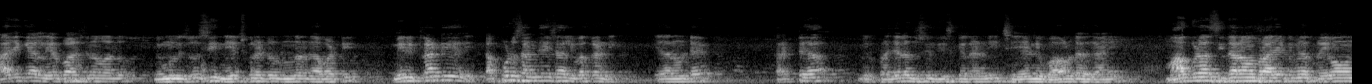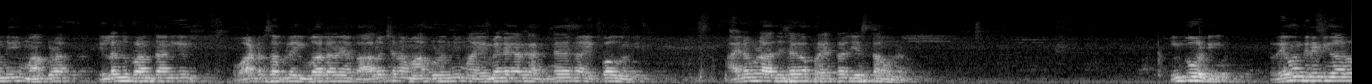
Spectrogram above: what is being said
రాజకీయాలు నేర్పాల్సిన వాళ్ళు మిమ్మల్ని చూసి నేర్చుకునేటోళ్ళు ఉన్నారు కాబట్టి మీరు ఇట్లాంటి తప్పుడు సందేశాలు ఇవ్వకండి. ఏదైనా ఉంటే కరెక్ట్గా మీరు ప్రజల దృష్టికి తీసుకెళ్ళండి చేయండి బాగుంటుంది కానీ. మాకు కూడా సీతారామ ప్రాజెక్టు మీద ప్రేమ ఉంది మాకు కూడా ఇల్లందు ప్రాంతానికి వాటర్ సప్లై ఇవ్వాలనే ఒక ఆలోచన మాకు కూడా ఉంది మా ఎమ్మెల్యే గారికి అత్యంతంగా ఎక్కువ ఉంది. ఆయన కూడా ఆ దిశగా ప్రయత్నాలు చేస్తూ ఉన్నాడు. ఇంకోటి రేవంత్ రెడ్డి గారు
